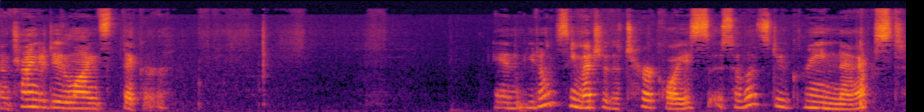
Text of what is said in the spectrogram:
I'm trying to do the lines thicker. And you don't see much of the turquoise, so let's do green next.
